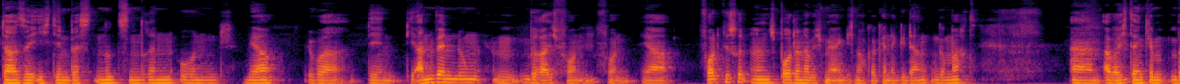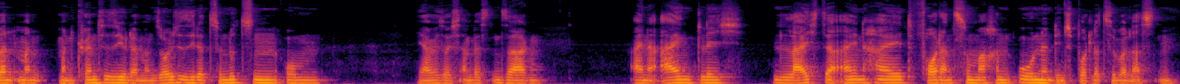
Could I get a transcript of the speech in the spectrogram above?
da sehe ich den besten Nutzen drin und ja, über den, die Anwendung im Bereich von, Mhm. von, ja, fortgeschrittenen Sportlern habe ich mir eigentlich noch gar keine Gedanken gemacht. Ähm, aber ich Mhm. denke, man, man, man könnte sie oder man sollte sie dazu nutzen, um, ja, wie soll ich es am besten sagen, eine eigentlich leichte Einheit fordernd zu machen, ohne den Sportler zu überlasten.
